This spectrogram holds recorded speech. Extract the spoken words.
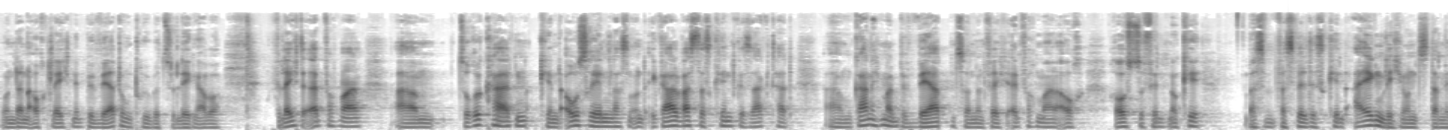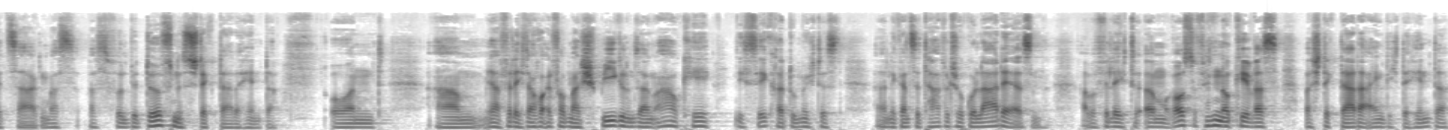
und dann auch gleich eine Bewertung drüber zu legen. Aber Vielleicht einfach mal ähm, zurückhalten, Kind ausreden lassen und egal was das Kind gesagt hat, ähm, gar nicht mal bewerten, sondern vielleicht einfach mal auch rauszufinden, okay, was, was will das Kind eigentlich uns damit sagen? Was, was für ein Bedürfnis steckt da dahinter? Und ähm, ja, vielleicht auch einfach mal spiegeln und sagen, ah, okay, ich sehe gerade, du möchtest äh, eine ganze Tafel Schokolade essen. Aber vielleicht ähm, rauszufinden, okay, was, was steckt da da eigentlich dahinter,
